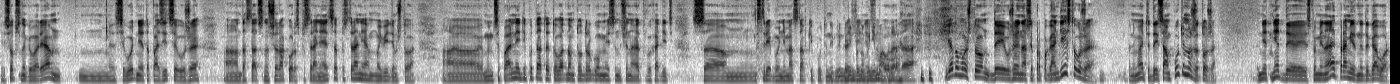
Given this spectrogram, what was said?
И, собственно говоря, сегодня эта позиция уже достаточно широко распространяется по стране. Мы видим, что А муниципальные депутаты то в одном, то в другом месте начинают выходить с, с требованиями отставки Путина и прекращения Ни много ни мало, да. да. Я думаю, что, да и уже и наши пропагандисты уже, понимаете, да и сам Путин уже тоже нет-нет, да вспоминает про мирный договор.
